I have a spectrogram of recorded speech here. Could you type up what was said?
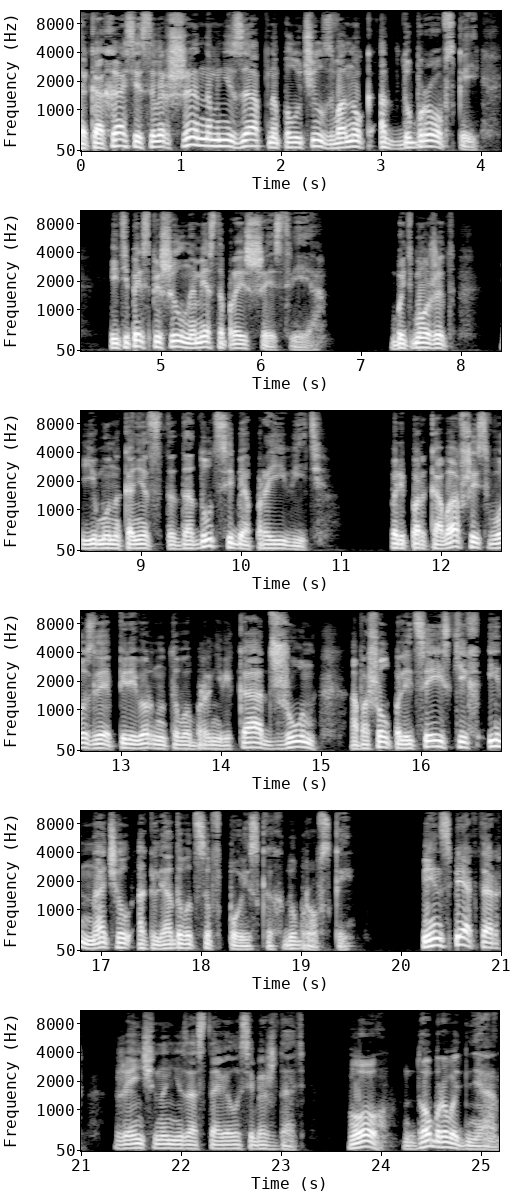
Такахаси совершенно внезапно получил звонок от Дубровской и теперь спешил на место происшествия. Быть может, ему наконец-то дадут себя проявить. Припарковавшись возле перевернутого броневика, Джун обошел полицейских и начал оглядываться в поисках Дубровской. «Инспектор!» — женщина не заставила себя ждать. «О, доброго дня!»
